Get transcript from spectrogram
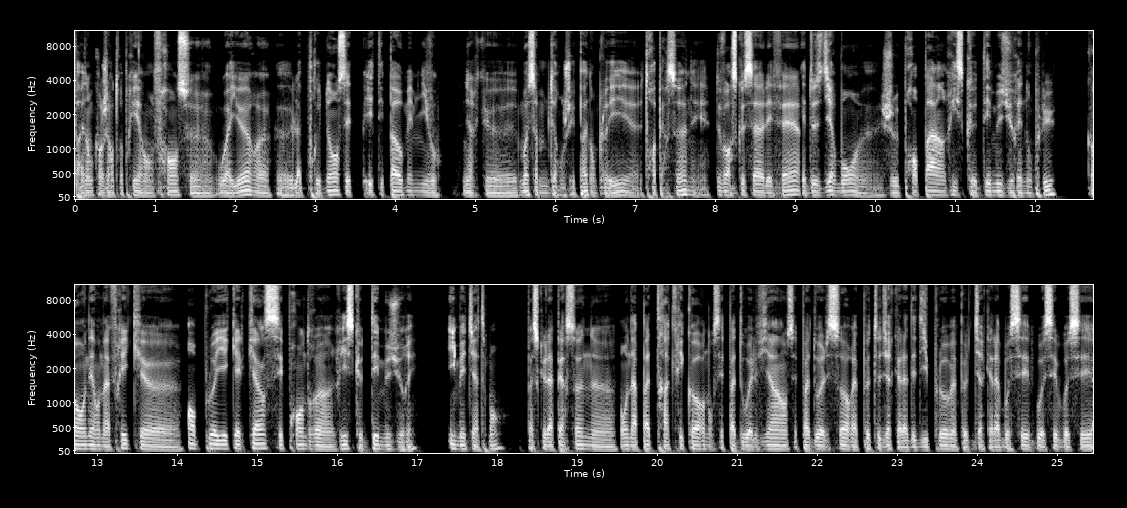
par exemple, quand j'ai entrepris en France ou ailleurs, la prudence était pas au même niveau. C'est-à-dire que moi, ça me dérangeait pas d'employer euh, trois personnes et de voir ce que ça allait faire et de se dire, bon, euh, je prends pas un risque démesuré non plus. Quand on est en Afrique, euh, employer quelqu'un, c'est prendre un risque démesuré immédiatement parce que la personne, on n'a pas de track record, on sait pas d'où elle vient, on sait pas d'où elle sort. Elle peut te dire qu'elle a des diplômes, elle peut te dire qu'elle a bossé, bossé, bossé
